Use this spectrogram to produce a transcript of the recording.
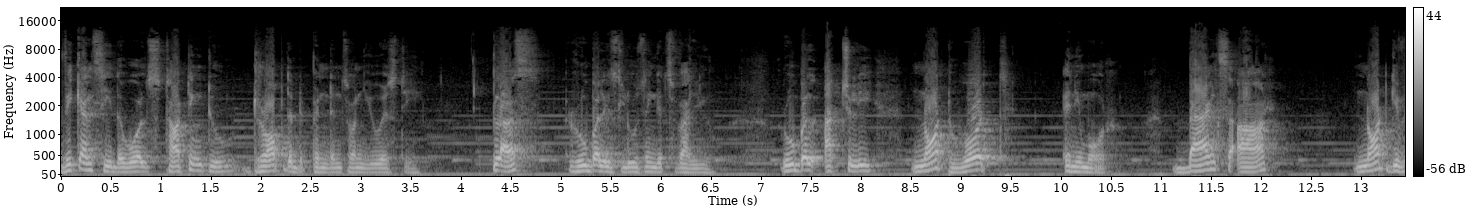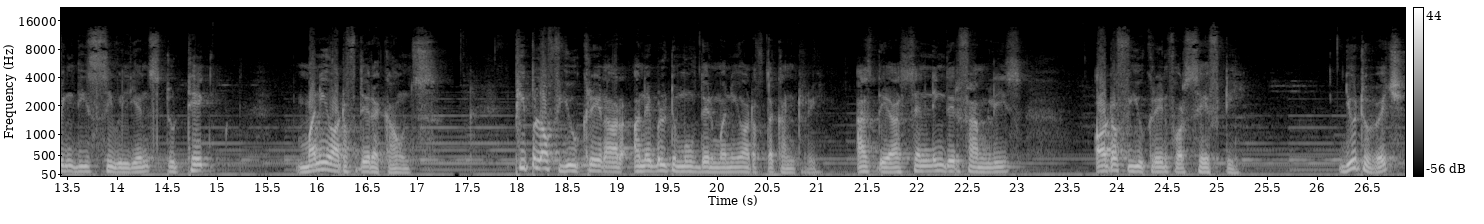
We can see the world starting to drop the dependence on USD. Plus, ruble is losing its value. Ruble actually not worth anymore. Banks are not giving these civilians to take money out of their accounts. People of Ukraine are unable to move their money out of the country as they are sending their families out of Ukraine for safety, due to which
